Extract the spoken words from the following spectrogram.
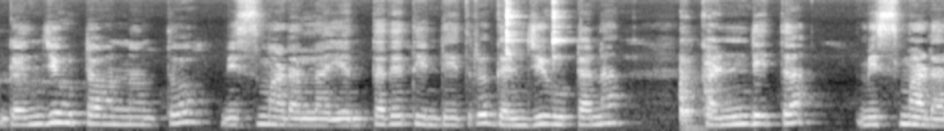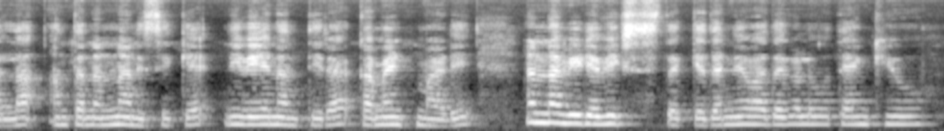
ಗಂಜಿ ಊಟವನ್ನಂತೂ ಮಿಸ್ ಮಾಡಲ್ಲ. ಎಂಥದೇ ತಿಂಡಿ ಇದ್ದರೂ ಗಂಜಿ ಊಟನ ಖಂಡಿತ ಮಿಸ್ ಮಾಡಲ್ಲ ಅಂತ ನನ್ನ ಅನಿಸಿಕೆ. ನೀವೇನಂತೀರಾ? ಕಮೆಂಟ್ ಮಾಡಿ. ನನ್ನ ವಿಡಿಯೋ ವೀಕ್ಷಿಸಿದ್ದಕ್ಕೆ ಧನ್ಯವಾದಗಳು. ಥ್ಯಾಂಕ್ ಯು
